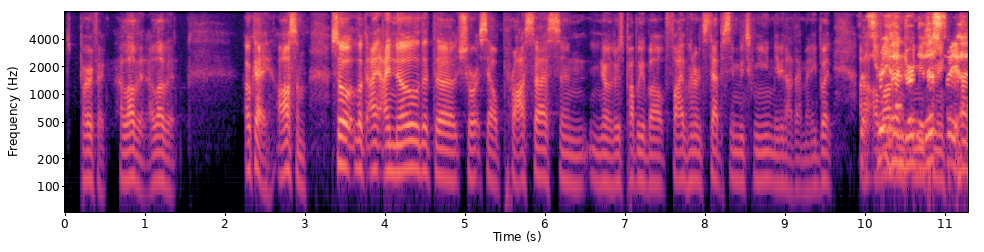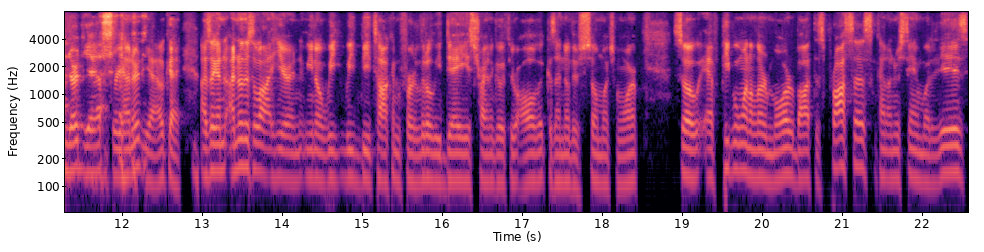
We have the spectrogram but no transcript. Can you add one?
It's perfect. I love it. I love it. Okay, awesome. So, look, I, I, know that the short sale process, and you know, there's probably about 500 steps in between. Maybe not that many, but uh, 300. It is 300. Yes. 300. Yeah. Okay. I was like, I know there's a lot here, and you know, we we'd be talking for literally days trying to go through all of it because I know there's so much more. So, if people want to learn more about this process and kind of understand what it is,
